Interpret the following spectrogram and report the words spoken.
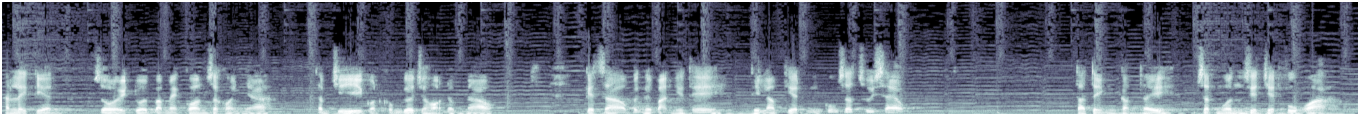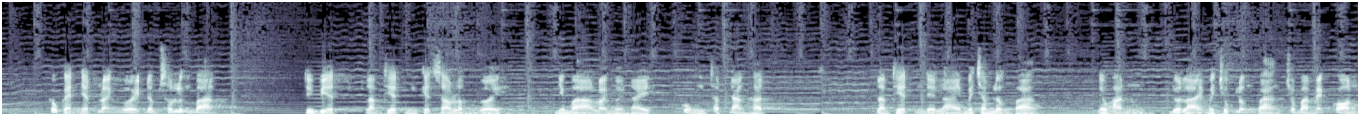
Hắn lấy tiền rồi đuổi ba mẹ con ra khỏi nhà, thậm chí còn không đưa cho họ đồng nào. Kết giao với người bạn như thế thì Lam Thiết cũng rất xui xẻo. Tà tình cảm thấy rất muốn giết chết Phu Hòa. Cậu ghét nhất loại người đâm sâu lưng bạn. Tuy biết Lam Thiết kết giao lầm người nhưng mà loại người này cũng thật đáng hận. Lam Thiết để lại mấy trăm lượng vàng. Nếu hắn đưa lại mấy chục lượng vàng cho ba mẹ con,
